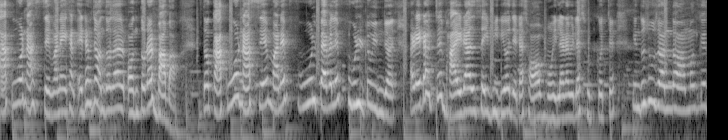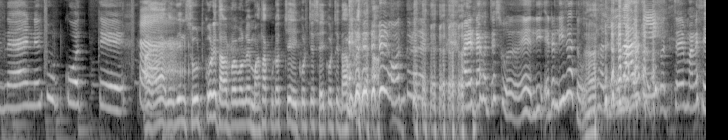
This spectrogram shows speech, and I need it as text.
কাকুও নাচছে মানে এখানে এটা হচ্ছে অন্তরার অন্তরার বাবা। তো কাকুও নাচছে মানে ফুল প্যাবেলে ফুল টু এনজয় আর এটা হচ্ছে ভাইরাল সেই ভিডিও যেটা সব মহিলারা মিলে শ্যুট করছে। কিন্তু সুশান্ত আমাকে দেয় নে শ্যুট করতে আর একদিন শুট করে তারপর বলবে মাথা কুটোচ্ছে এই করছে সেই করছে তারপরে অন্তরা আর এটা হচ্ছে এ, লি- এটা লিজা তো? লিজার্জি। করছে মানে সে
